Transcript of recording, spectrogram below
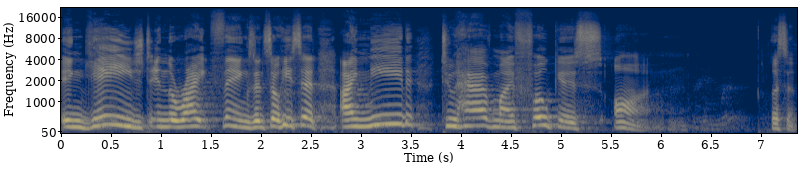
engaged in the right things. And so he said, I need to have my focus on. Listen,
